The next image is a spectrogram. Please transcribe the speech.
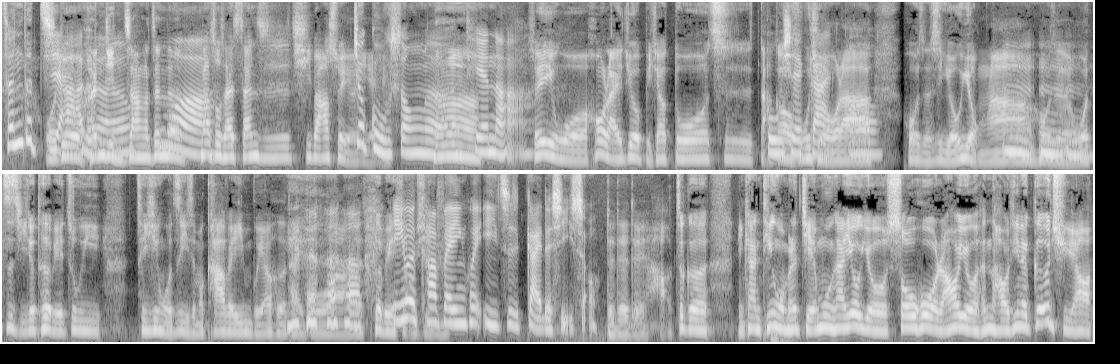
真的假的？很紧张啊，真的。那时候才三十七八岁，就骨松了。天哪！所以我后来就比较多吃打高尔夫球啦，或者是游泳啦，或者我自己就特别注意提醒我自己，什么咖啡因不要喝太多啊，特别因为咖啡因会抑制钙的吸收。对对对，好，这个你看听我们的节目，你看又有收获，然后有很好听的歌曲啊。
